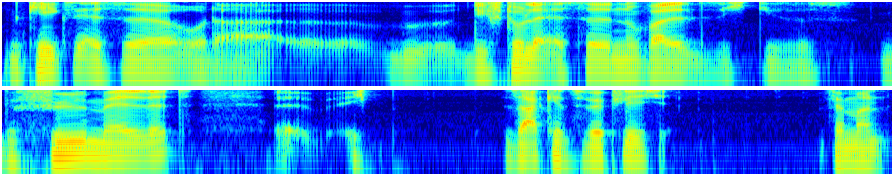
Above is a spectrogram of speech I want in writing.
einen Keks esse oder äh, die Stulle esse, nur weil sich dieses Gefühl meldet. Äh, ich sage jetzt wirklich, wenn man,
